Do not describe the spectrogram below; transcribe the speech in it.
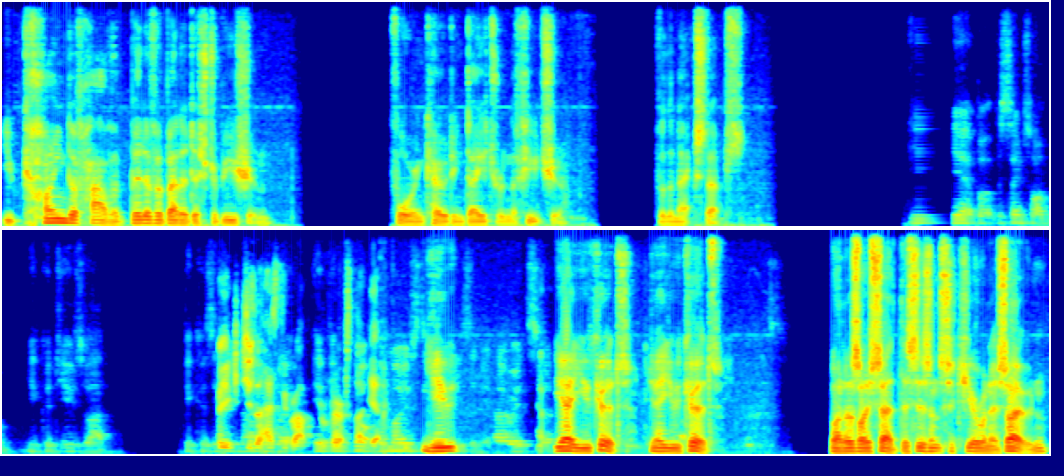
you kind of have a bit of a better distribution for encoding data in the future for the next steps. Yeah, but at the same time, you could use that because Or you if could use a know histogram that- to if reverse that, yeah. the most You- users, you know, it's, uh, Yeah, you could. Yeah, you could. But as I said, this isn't secure on its own.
